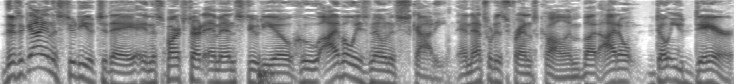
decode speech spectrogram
There's a guy in the studio today in the Smart Start MN studio who I've always known as Scotty, and that's what his friends call him. But I don't don't you dare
